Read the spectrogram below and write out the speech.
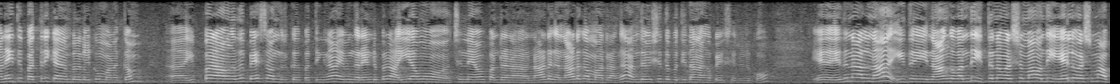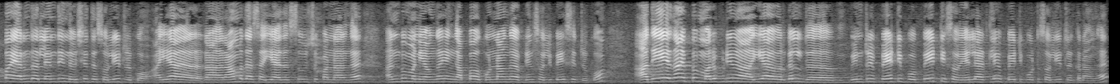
அனைத்து பத்திரிகை நண்பர்களுக்கும் வணக்கம். இப்போ அவங்க வந்து பேச வந்திருக்கிறது பார்த்தீங்கன்னா இவங்க ரெண்டு பேரும் ஐயாவும் சின்னையாவும் பண்ணுற நா நாடக நாடகம் ஆடுறாங்க. அந்த விஷயத்தை பற்றி தான் நாங்கள் பேசிகிட்டு இருக்கோம். எ- இது நாங்கள் வந்து இத்தனை வருஷமாக வந்து ஏழு வருஷமாக அப்பா இறந்ததுலேருந்து இந்த விஷயத்த சொல்லிகிட்டு இருக்கோம். ஐயா ரா ராமதாஸ் ஐயா இதை சூழ்ச்சி பண்ணாருங்க. அன்புமணி அவங்க எங்கள் அப்பாவை கொன்னாங்க அப்படின்னு சொல்லி பேசிகிட்டு இருக்கோம். அதே தான் இப்போ மறுபடியும் ஐயா அவர்கள் இன்று பேட்டி போ பேட்டி சொ எல்லா இடத்துலையும் பேட்டி போட்டு சொல்லிட்டு இருக்கிறாங்க.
